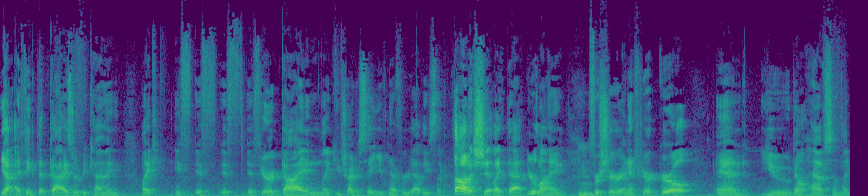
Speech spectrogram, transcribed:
yeah, I think that guys are becoming like if if if if you're a guy and like you try to say you've never at least like thought of shit like that, you're lying Mhm. for sure. And if you're a girl and you don't have some like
